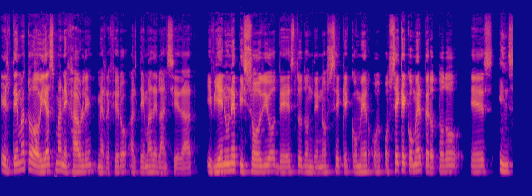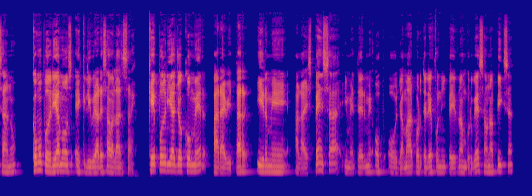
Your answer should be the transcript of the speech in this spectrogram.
el tema todavía es manejable, me refiero al tema de la ansiedad, y viene un episodio de esto donde no sé qué comer o, sé qué comer, pero todo es insano, ¿Cómo podríamos equilibrar esa balanza? ¿Qué podría yo comer para evitar irme a la despensa y meterme o, llamar por teléfono y pedir una hamburguesa, una pizza?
